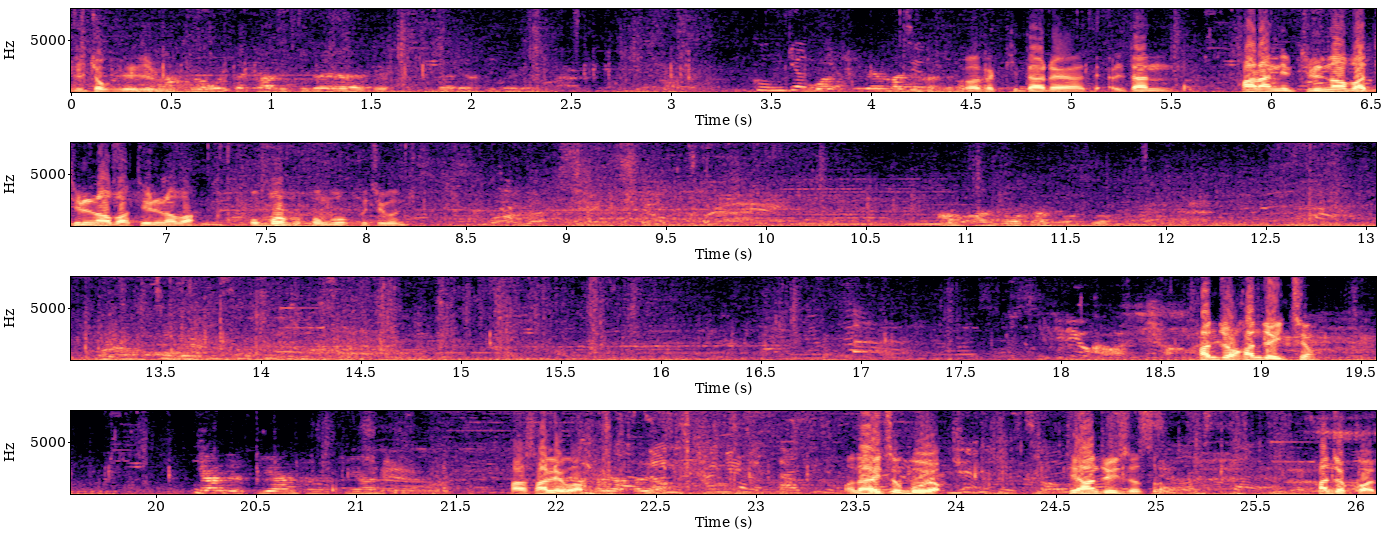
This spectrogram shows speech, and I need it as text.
힐 쪽, 힐 좀. 방금 올 때까지 기다려야 돼. 기다려, 기다려. 공격력 증폭 맞아, 기다려야 돼. 일단, 파라님 딜 넣어봐, 딜 넣어봐, 딜 넣어봐. 공버프, 공버프 지금. 안, 안 죽었어, 안 죽었어. 한조, 한조 2층. 뒤한줄, 뒤한줄, 뒤한줄. 다 살리고 와. 어, 나이스, 뭐야. 뒤 한조 있었어. 한조 죽었어.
